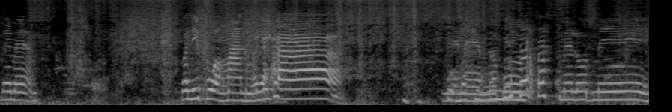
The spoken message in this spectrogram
แม่แม่วันนี้ป่วงมาดูสวัสเนี่ดียค่ะแม่แม่แล้วก็แม่รถเมย์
